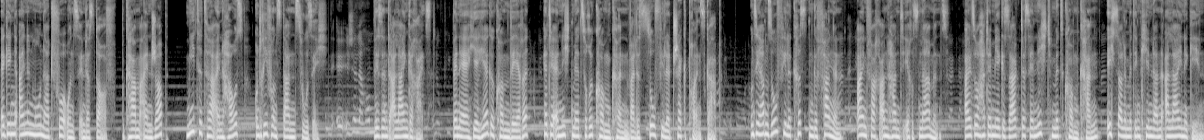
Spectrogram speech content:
Er ging einen Monat vor uns in das Dorf, bekam einen Job, mietete ein Haus und rief uns dann zu sich. Wir sind allein gereist. Wenn er hierher gekommen wäre, hätte er nicht mehr zurückkommen können, weil es so viele Checkpoints gab. Und sie haben so viele Christen gefangen, einfach anhand ihres Namens. Also hat er mir gesagt, dass er nicht mitkommen kann, ich solle mit den Kindern alleine gehen.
